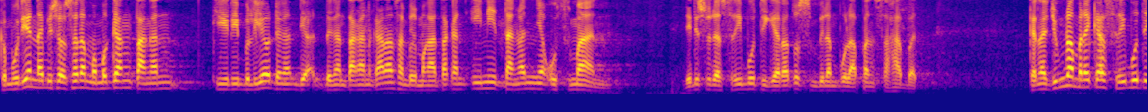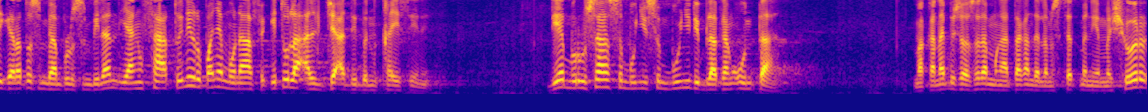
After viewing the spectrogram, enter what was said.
Kemudian Nabi SAW memegang tangan kiri beliau dengan dengan tangan kanan sambil mengatakan ini tangannya Uthman. Jadi sudah 1398 sahabat. Karena jumlah mereka 1399, yang satu ini rupanya munafik. Itulah Al-Ja'd bin Qais ini. Dia berusaha sembunyi-sembunyi di belakang unta. Maka Nabi SAW mengatakan dalam statement yang masyhur,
